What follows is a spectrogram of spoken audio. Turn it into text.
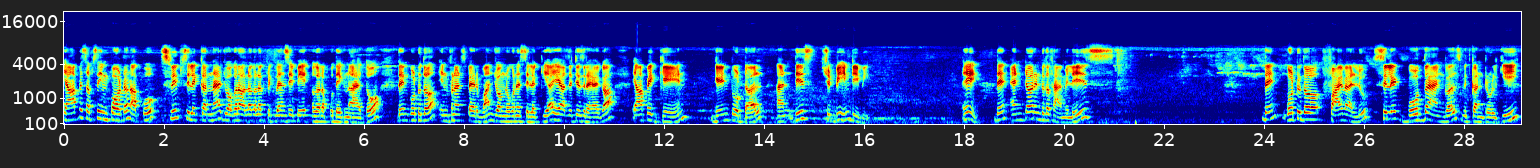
यहाँ पे सबसे इम्पोर्टेंट आपको स्विप सिलेक्ट करना है, जो अगर अलग अलग फ्रिक्वेंसी पे अगर आपको देखना है तो then go to the infinite sphere one जो हम लोगों ने सिलेक्ट किया, ये एज इट इज़ रहेगा। यहाँ पे gain gain total and this should be in dB then enter into the families then go to the phi value, select both the angles with control key.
